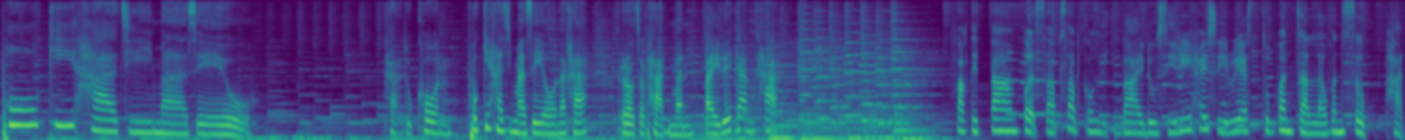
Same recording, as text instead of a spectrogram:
포기하지 마세요. ค ค่ะทุกคนพุกิฮาจิมาเซโอนะคะ เราจะผ่านมันไปด้วยกันค่ะ ฝ ากติดตามเปิดซับศัพท์เกาหลี by ดูซีรีส์ให้ซีเรียสทุกวันจันทร์และวันศุกร์ผ่าน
